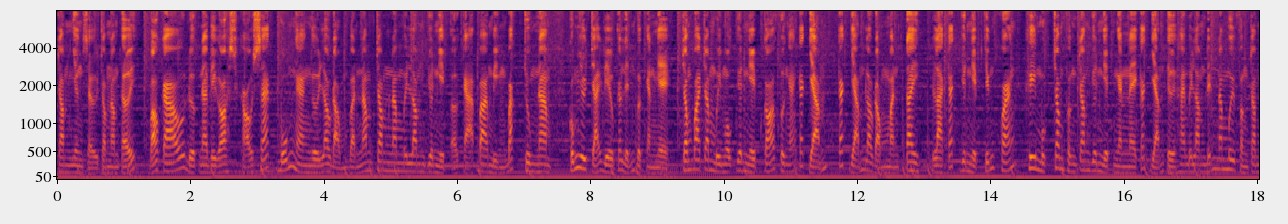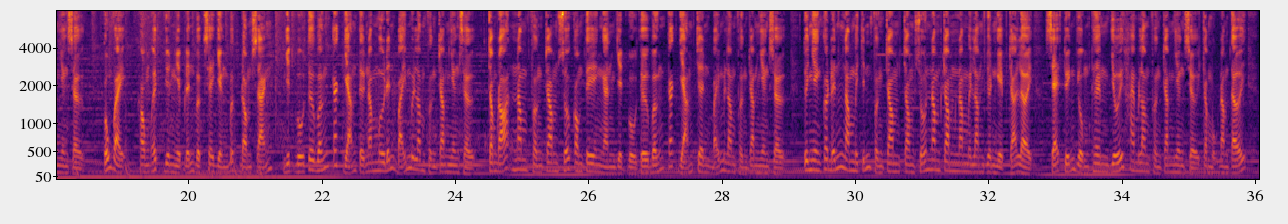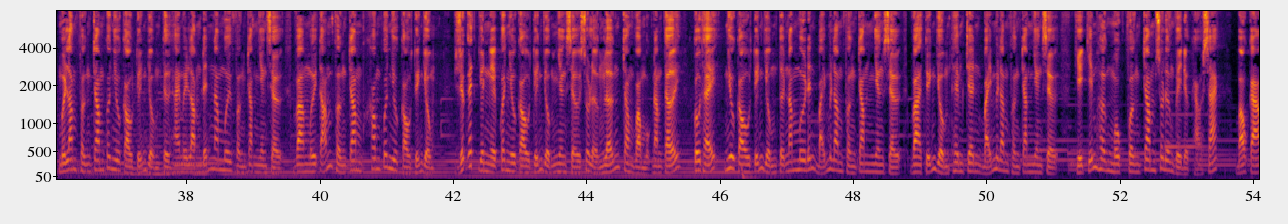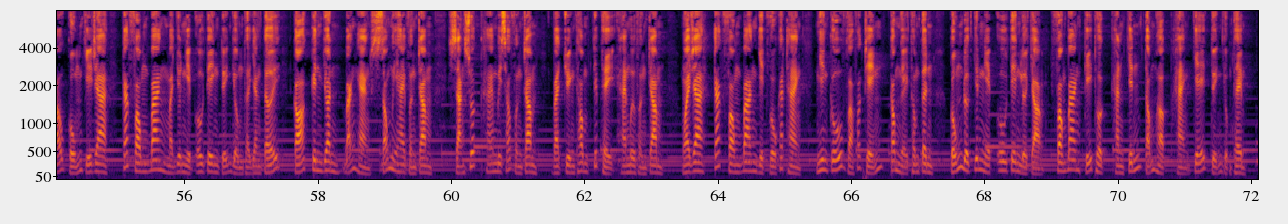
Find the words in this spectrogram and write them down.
25% nhân sự trong năm tới. Báo cáo được Navigos khảo sát 4.000 người lao động và 555 doanh nghiệp ở cả ba miền Bắc, Trung Nam cũng như trải đều các lĩnh vực ngành nghề. Trong 311 doanh nghiệp có phương án cắt giảm, cắt giảm lao động mạnh tay là các doanh nghiệp chứng khoán khi 100% doanh nghiệp ngành này cắt giảm từ 25 đến 50% nhân sự. Cũng vậy, không ít doanh nghiệp lĩnh vực xây dựng bất động sản, dịch vụ tư vấn cắt giảm từ 50 đến 75% nhân sự, trong đó 5% số công ty ngành dịch vụ tư vấn cắt giảm trên 75% nhân sự. Tuy nhiên có đến 59% trong số 555 doanh nghiệp trả lời sẽ tuyển dụng thêm dưới 25% nhân sự trong một năm tới, 15% có nhu cầu tuyển dụng từ 25 đến 50% nhân sự và 18% không có nhu cầu tuyển dụng. Rất ít doanh nghiệp có nhu cầu tuyển dụng nhân sự số lượng lớn trong vòng một năm tới. Cụ thể, nhu cầu tuyển dụng từ 50 đến 75% nhân sự và tuyển dụng thêm trên 75% nhân sự chỉ chiếm hơn 1% số đơn vị được khảo sát. Báo cáo cũng chỉ ra các phòng ban mà doanh nghiệp ưu tiên tuyển dụng thời gian tới có kinh doanh bán hàng 62%, sản xuất 26% và truyền thông tiếp thị 20%. Ngoài ra, các phòng ban dịch vụ khách hàng, nghiên cứu và phát triển, công nghệ thông tin cũng được doanh nghiệp ưu tiên lựa chọn. Phòng ban kỹ thuật, hành chính tổng hợp hạn chế tuyển dụng thêm.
